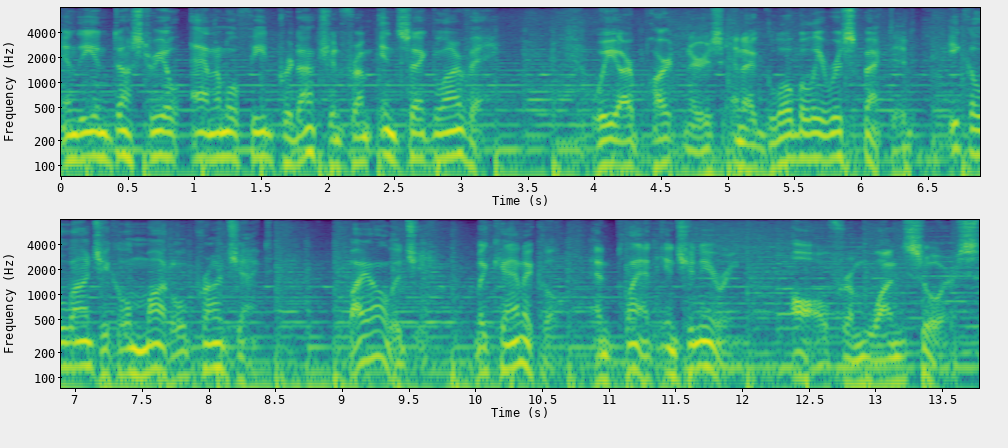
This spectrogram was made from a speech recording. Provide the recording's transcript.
in the industrial animal feed production from insect larvae. We are partners in a globally respected ecological model project. Biology, mechanical, and plant engineering, all from one source.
